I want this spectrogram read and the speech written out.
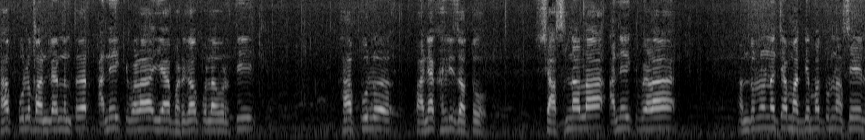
हा पूल बांधल्यानंतर अनेक वेळा या भडगाव पुलावरती हा पूल पाण्याखाली जातो. शासनाला अनेक वेळा आंदोलनाच्या माध्यमातून असेल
